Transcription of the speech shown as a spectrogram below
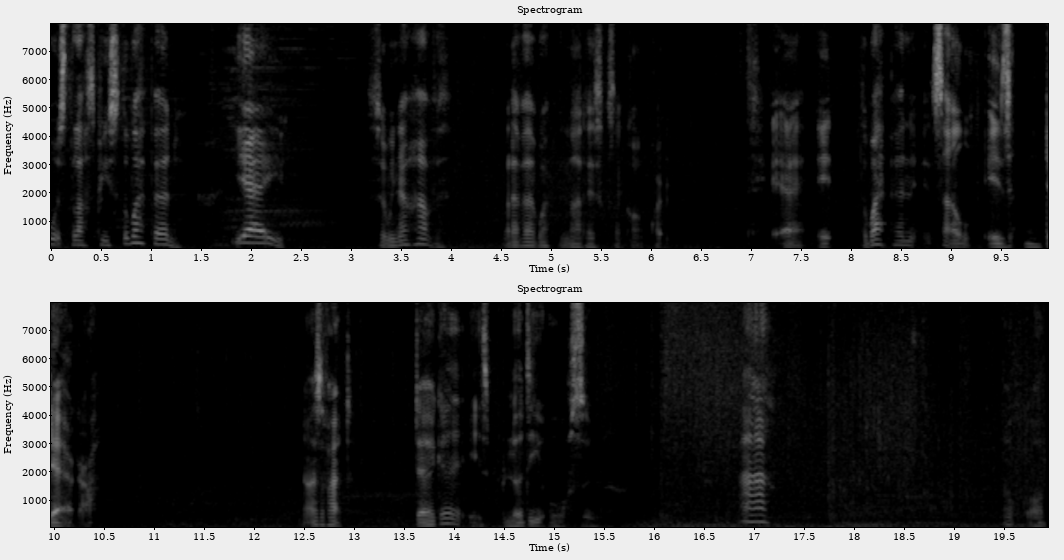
Oh, it's the last piece of the weapon! Yay! So we now have whatever weapon that is, because I can't quite... Uh, it, the weapon itself is Durga. Now, as a fact, Durga is bloody awesome. Ah! Oh god.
